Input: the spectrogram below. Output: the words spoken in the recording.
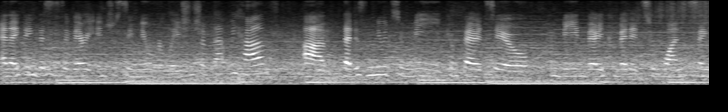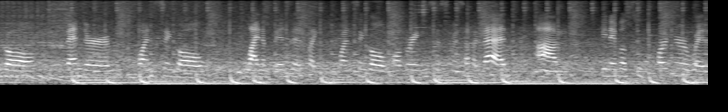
and I think this is a very interesting new relationship that we have um, that is new to me compared to being very committed to one single vendor, one single line of business, like one single operating system and stuff like that. Um, being able to partner with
